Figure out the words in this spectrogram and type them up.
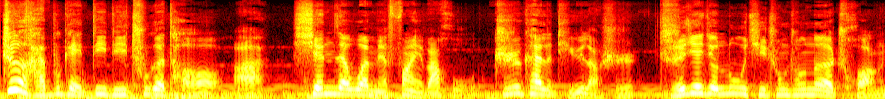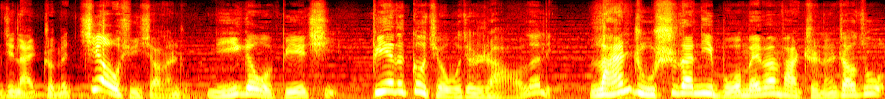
这还不给弟弟出个头啊？先在外面放一把火，支开了体育老师，直接就怒气冲冲的闯进来，准备教训小男主。你给我憋气，憋得够久，我就饶了你。男主势单力薄，没办法，只能照做。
